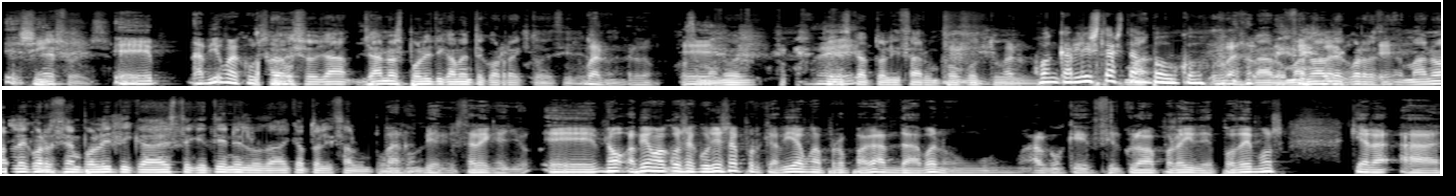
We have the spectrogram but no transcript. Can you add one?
eh, sí. Eso es. Eh, había una cosa... Bueno, eso ya, ya no es políticamente correcto decir bueno, eso. ¿eh? perdón. José Manuel, tienes que actualizar un poco tu... Bueno, Juan Carlistas tampoco. Bueno, claro, manual, de corrección, manual de corrección política este que tiene lo hay que actualizarlo un poco. Bueno, bien, estaré en ello. no, había una cosa curiosa porque había una propaganda, bueno, un, algo que circulaba por ahí de Podemos, que era... A,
